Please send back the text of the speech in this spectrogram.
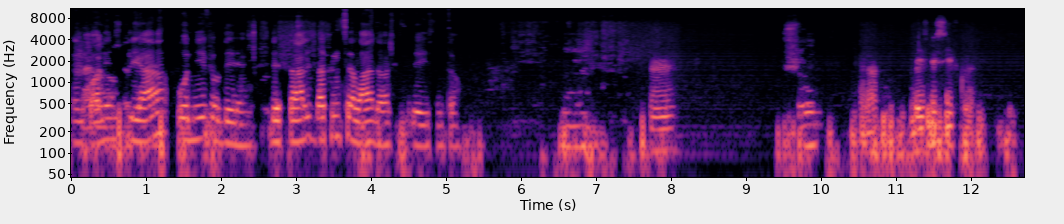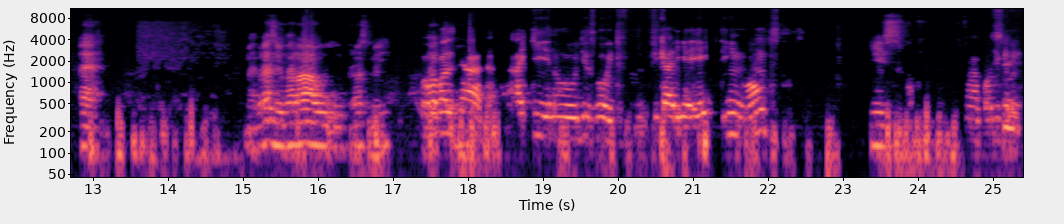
Eles É, podem ampliar o nível de detalhes da pincelada, eu acho que seria isso, então. Hum, Show. bem específico, né? É. Mas Brasil, vai lá o, o próximo aí. Ô, rapaziada, aqui no 18 ficaria 18 months. Isso. Ah, pode Sim. crer.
